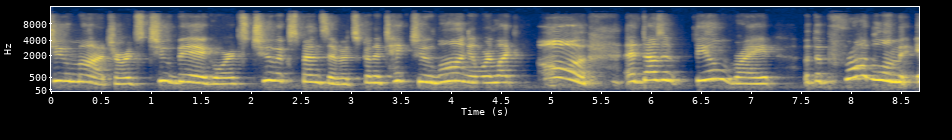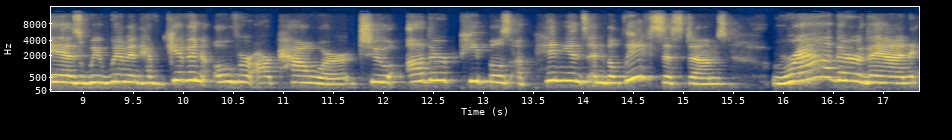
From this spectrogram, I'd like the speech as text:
too much, or it's too big, or it's too expensive, it's going to take too long. And we're like, oh, it doesn't feel right. But the problem is, we women have given over our power to other people's opinions and belief systems rather than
